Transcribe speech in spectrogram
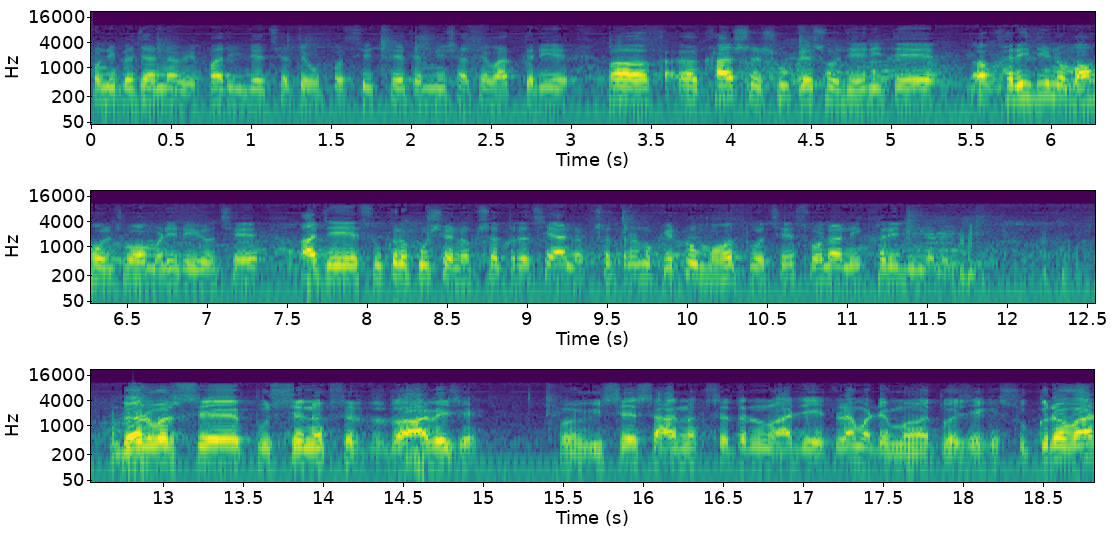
સોની બજારના વેપારી જે છે તે ઉપસ્થિત છે. તેમની સાથે વાત કરીએ. ખાસ શું કહેશો જે રીતે ખરીદીનો માહોલ જોવા મળી રહ્યો છે? આજે શુક્ર પુષ્ય નક્ષત્ર છે. આ નક્ષત્રનું કેટલું મહત્વ છે સોનાની ખરીદીને લઈને દર વર્ષે પુષ્ય નક્ષત્ર તો આવે છે. પણ વિશેષ આ નક્ષત્રનું આજે એટલા માટે મહત્વ છે કે શુક્રવાર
